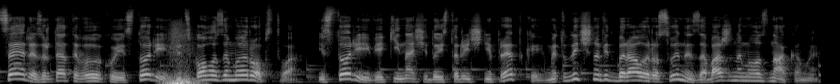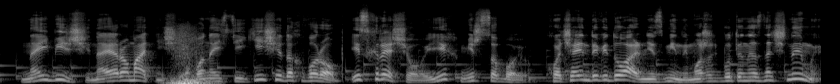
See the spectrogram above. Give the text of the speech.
Це результати великої історії людського землеробства, історії, в якій наші доісторичні предки методично відбирали рослини за бажаними ознаками, найбільші, найароматніші або найстійкіші до хвороб, і схрещували їх між собою. Хоча індивідуальні зміни можуть бути незначними,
